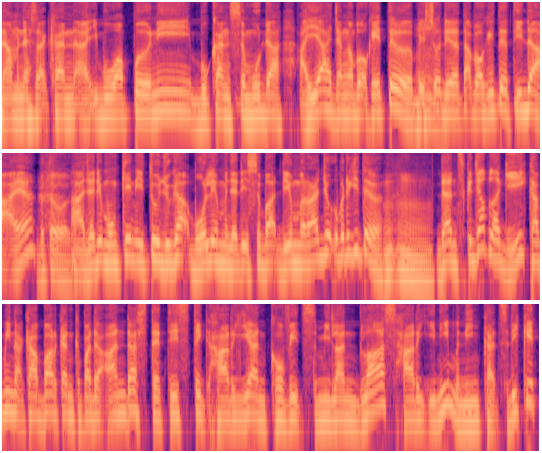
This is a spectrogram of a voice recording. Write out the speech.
nak menasihatkan uh, ibu bapa ni bukan semudah ayah jangan bawa kereta. Besok hmm. dia tak bawa kereta tidak ya. Betul. Uh, jadi mungkin itu juga boleh menjadi sebab dia merajuk kepada kita. Hmm. dan sekejap lagi kami nak kabarkan kepada anda statistik harian COVID-19 hari ini meningkat sedikit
